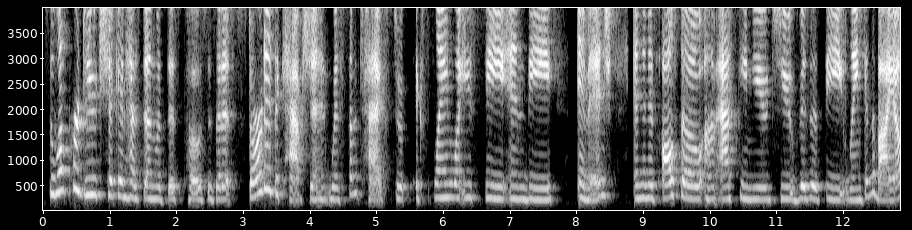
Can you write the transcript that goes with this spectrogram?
So what Perdue Chicken has done with this post is that it started the caption with some text to explain what you see in the image. And then it's also um, asking you to visit the link in the bio.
